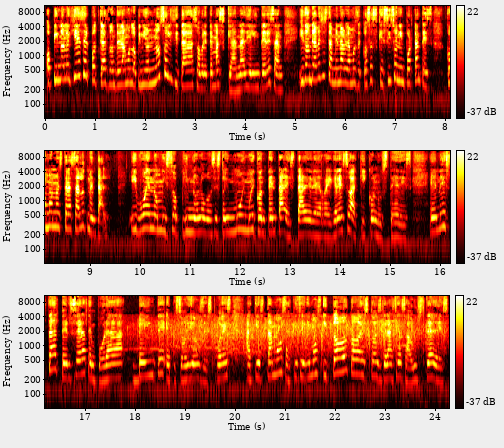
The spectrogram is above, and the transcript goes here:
Opinología es el podcast donde damos la opinión no solicitada sobre temas que a nadie le interesan y donde a veces también hablamos de cosas que sí son importantes, como nuestra salud mental. Y bueno, mis opinólogos, estoy muy muy contenta de estar de regreso aquí con ustedes. En esta tercera temporada, 20 episodios después, aquí estamos, aquí seguimos y todo, todo esto es gracias a ustedes.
